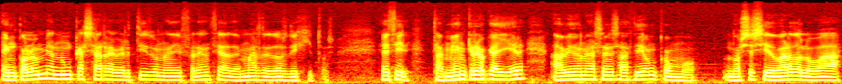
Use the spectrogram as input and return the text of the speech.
en Colombia nunca se ha revertido una diferencia de más de dos dígitos. Es decir, también creo que ayer ha habido una sensación como, no sé si Eduardo lo va,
